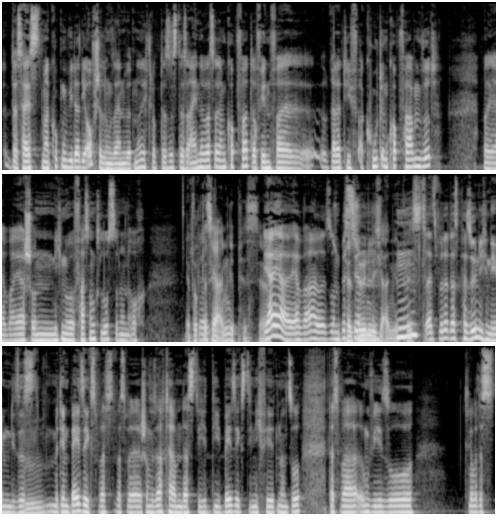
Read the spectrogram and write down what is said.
das heißt, mal gucken, wie da die Aufstellung sein wird. Ne? Ich glaube, das ist das eine, was er im Kopf hat. Auf jeden Fall äh, relativ akut im Kopf haben wird. Weil er war ja schon nicht nur fassungslos, sondern auch Er wirkt das ja angepisst. Ja. ja, ja, er war so ein So bisschen persönlich angepisst. Hm, als würde er das persönlich nehmen, dieses mit den Basics, was was wir ja schon gesagt haben, dass die die Basics, die nicht fehlten und so, das war irgendwie so, ich glaube, das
